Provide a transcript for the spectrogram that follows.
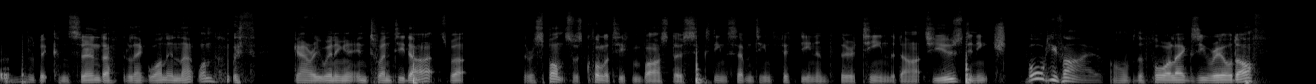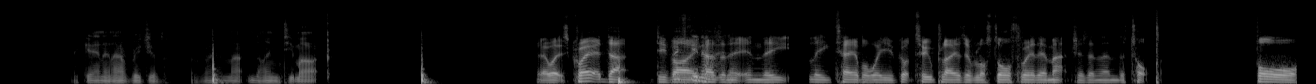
A little bit concerned after leg one in that one with Gary winning it in 20 darts, but the response was quality from Barstow 16, 17, 15, and 13. The darts used in each Forty-five. of the four legs he reeled off. Again, an average of around that 90 mark. Yeah, well, it's created that divide, 59. hasn't it, in the league table where you've got two players who've lost all three of their matches, and then the top four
